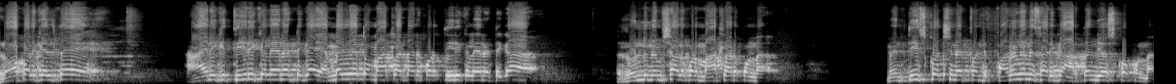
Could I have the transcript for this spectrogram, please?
లోపలికి వెళ్తే ఆయనకి తీరిక లేనట్టుగా ఎమ్మెల్యేతో మాట్లాడడానికి కూడా తీరిక లేనట్టుగా రెండు నిమిషాలు కూడా మాట్లాడకుండా మేము తీసుకొచ్చినటువంటి పనులను సరిగ్గా అర్థం చేసుకోకుండా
